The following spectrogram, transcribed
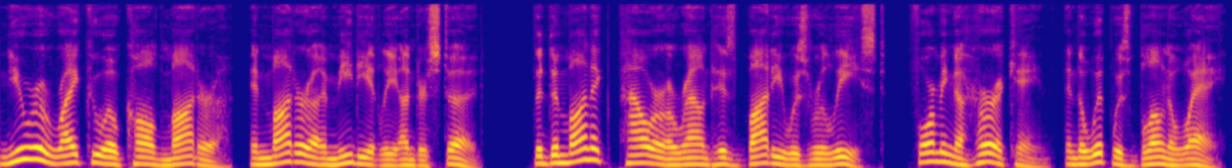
Nura Raikuo called Madara, and Madara immediately understood. The demonic power around his body was released, forming a hurricane, and the whip was blown away.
